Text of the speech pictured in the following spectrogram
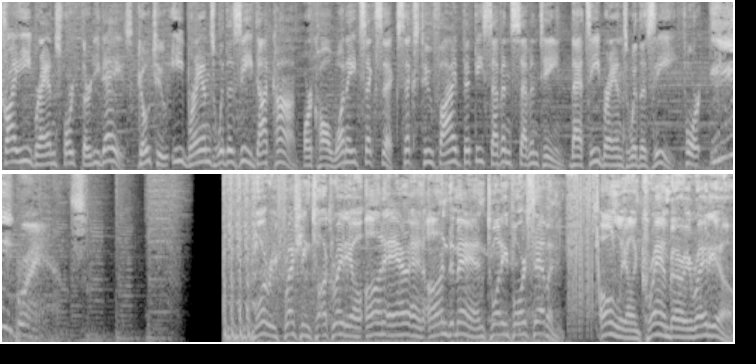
Try eBrands for 30 days. Go to eBrandsWithAZ.com or call 1 625 5717. That's eBrands with a Z for eBrands. More refreshing talk radio on air and on demand 24 7. only on Cranberry Radio.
